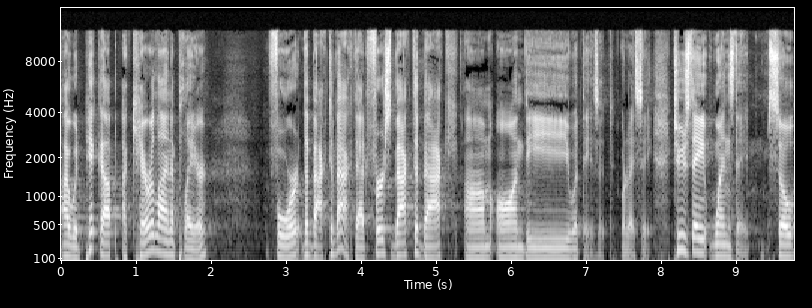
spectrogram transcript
I would pick up a Carolina player for the back to back. That first back to back on the, what day is it? What did I say? Tuesday, Wednesday. So,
